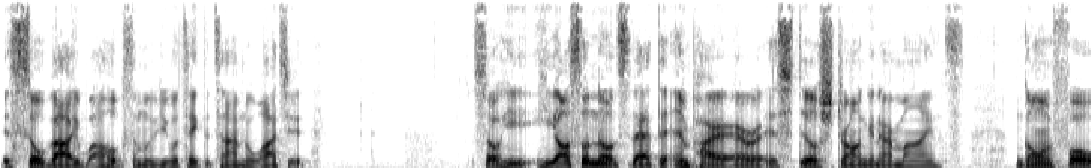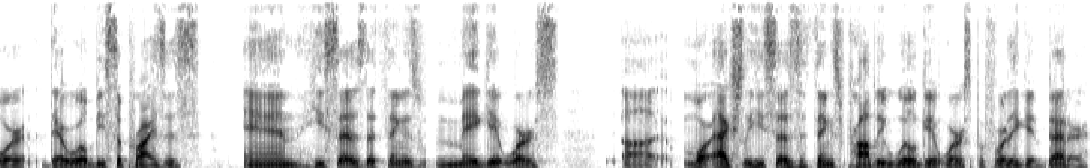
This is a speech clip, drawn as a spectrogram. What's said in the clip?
it's so valuable i hope some of you will take the time to watch it so he he also notes that the empire era is still strong in our minds going forward, there will be surprises. And he says that things may get worse. Uh, more actually, he says that things probably will get worse before they get better.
